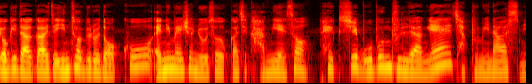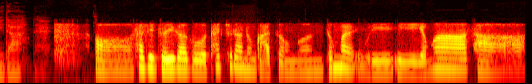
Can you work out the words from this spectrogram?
여기다가 이제 인터뷰를 넣고 애니메이션 요소까지 가미해서 115분 분량의 작품이 나왔습니다. 어, 사실 저희가 그 탈출하는 과정은 정말 우리 이 영화사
